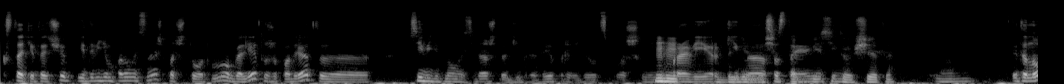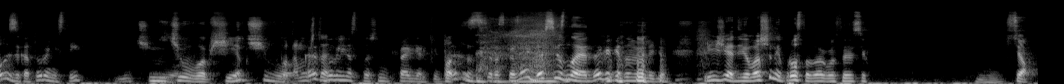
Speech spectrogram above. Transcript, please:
Кстати, это, чё- это видимо, подумать, знаешь, под что? Вот много лет уже подряд э, все видят новости, да, что ГИБДД проведет сплошные Мгм. проверки Блин, на состояние бесит опьянения. вообще это. Это новость, за которой не стоит Ничего. Ничего вообще. Ничего. Потому как что- выглядят сплошные проверки? По- да? Рассказать? Да, все знают, да, как это выглядит. Приезжают две машины и просто вот стоят всех. Все.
